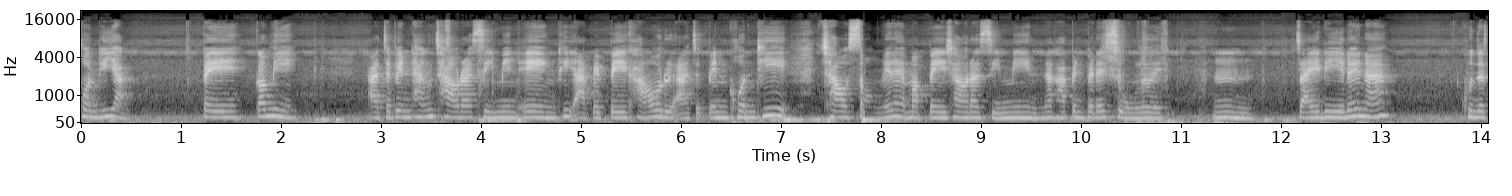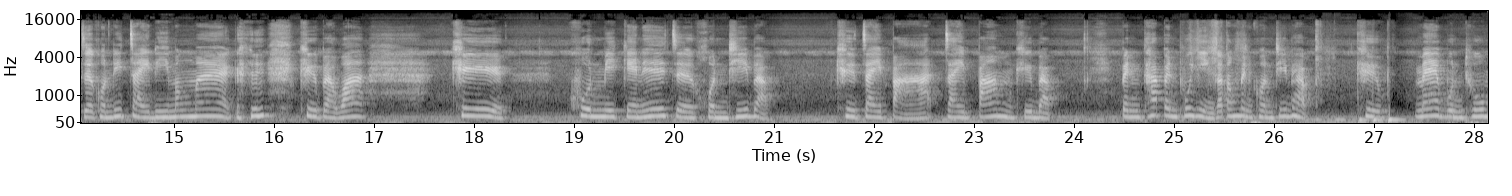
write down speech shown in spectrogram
คนที่อยากเปย์ก็มีอาจจะเป็นทั้งชาวราศีมีนเองที่อาจไปเปย์เขาหรืออาจจะเป็นคนที่ชาวส่องนี่แหละมาเปย์ชาวราศีมีนนะคะ เป็นไปได้สูงเลย อืม ใจดีด้วยนะ คุณจะเจอคนที่ใจดีมาก ๆ คือแบบว่าคือ คุณมีเกณฑ์ที่ได้เจอคนที่แบบคือใจป๋าใจปั้มคือแบบ เป็นถ้าเป็นผู้หญิงก็ต้องเป็นคนที่แบบ คือแม่บุญทุ่ม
